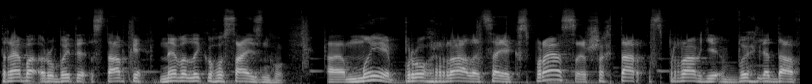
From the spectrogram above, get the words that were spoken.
треба робити ставки невеликого сайзингу. Е, Ми програли цей експрес. Шахтар справді виглядав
